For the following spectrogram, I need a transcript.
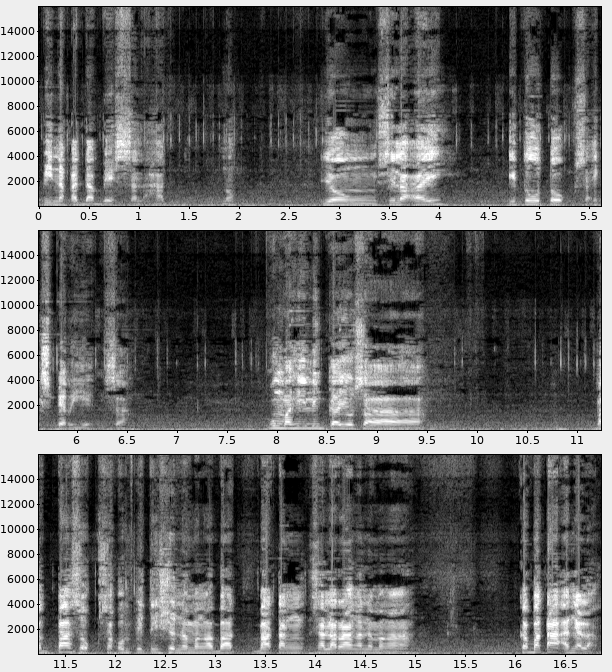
pinaka the best sa lahat, no? Yung sila ay itutok sa experience. Kung mahilig kayo sa pagpasok sa competition ng mga bat, batang sa larangan ng mga kabataan na lang.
